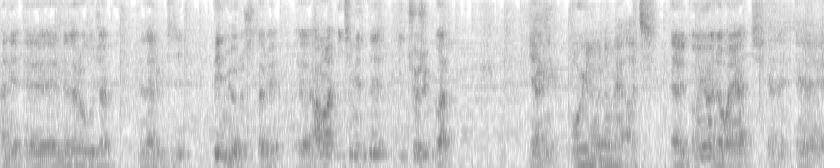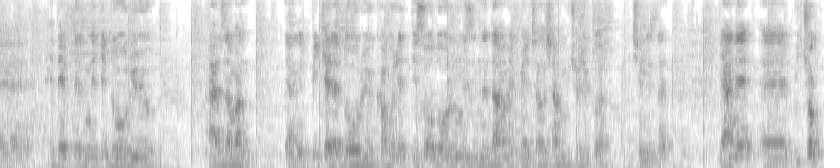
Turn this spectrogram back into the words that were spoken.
hani e, neler olacak, neler bitecek bilmiyoruz tabi. ama içimizde bir çocuk var. Yani Oyun oynamaya aç. Evet oyun oynamaya aç. Yani eee, hedeflerindeki doğruyu her zaman yani bir kere doğruyu kabul ettiyse o doğrunun izinde devam etmeye çalışan bir çocuk var içimizde. Yani eee, birçok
